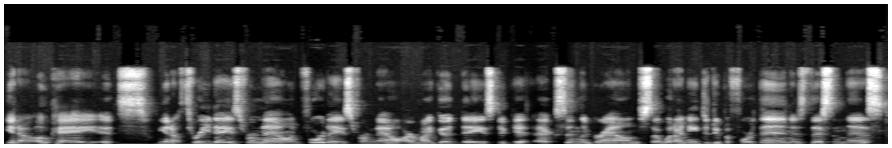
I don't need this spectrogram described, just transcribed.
you know okay it's you know three days from now and four days from now are my good days to get x in the ground. So what i need to do before then is this and this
